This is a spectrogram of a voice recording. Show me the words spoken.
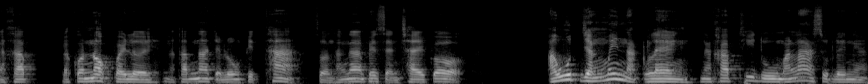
นะครับ แล้วก็นอกไปเลยนะครับน่าจะลงผิดท่า ส่วนทางด้านเพชรแสนชัยก็ อาวุธยังไม่หนักแรงนะครับ ที่ดูมาล่าสุดเลยเนี่ย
